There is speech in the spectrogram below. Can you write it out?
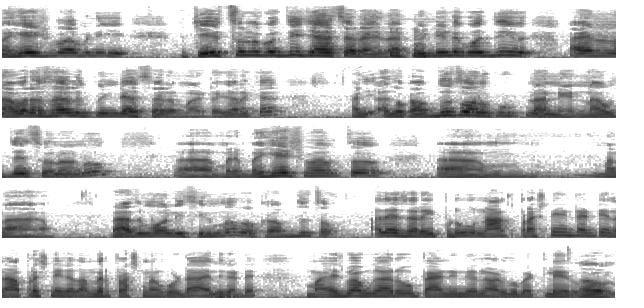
మహేష్ బాబుని చేస్తున్న కొద్దీ చేస్తాడు ఆయన. పిండిన కొద్దీ ఆయన నవరసాలు పిండేస్తాడనమాట కనుక అది అదొక అద్భుతం అనుకుంటున్నాను నేను. నా ఉద్దేశంలోను మరి మహేష్ బాబుతో మన రాజమౌళి సినిమా ఒక అద్భుతం. అదే సార్ ఇప్పుడు నాకు ప్రశ్న ఏంటంటే నా ప్రశ్నే కదా అందరి ప్రశ్న కూడా. ఎందుకంటే మహేష్ బాబు గారు పాన్ ఇండియాలో అడుగు పెట్టలేరు. అవును.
